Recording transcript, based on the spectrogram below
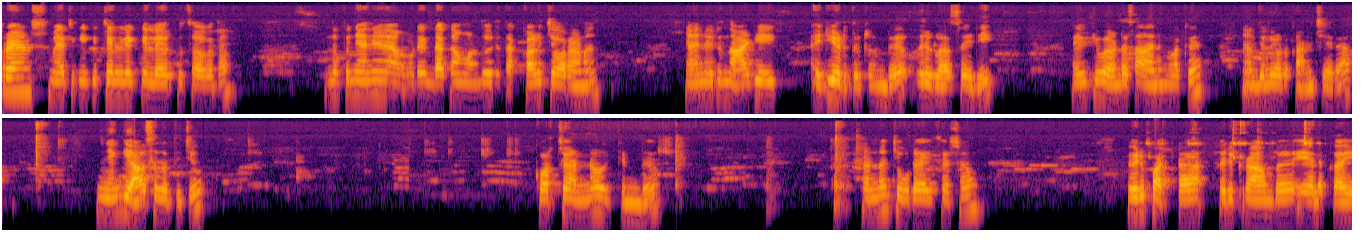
ഫ്രണ്ട്സ് മാജിക് കിച്ചണിലേക്ക് എല്ലാവർക്കും സ്വാഗതം. ഇന്നിപ്പോൾ ഞാൻ അവിടെ ഉണ്ടാക്കാൻ പോകുന്നത് ഒരു തക്കാളി ചോറാണ്. ഞാനൊരു നാഴി അരി എടുത്തിട്ടുണ്ട് ഒരു ഗ്ലാസ് അരി. എനിക്ക് വേണ്ട സാധനങ്ങളൊക്കെ ഞാൻ ഇതിലൂടെ കാണിച്ചു തരാം. ഞാൻ ഗ്യാസ് കത്തിച്ചു. കുറച്ച് എണ്ണ ഒഴിക്കുന്നുണ്ട്. എണ്ണ ചൂടായ ശേഷം ഒരു പട്ട ഒരു ക്രാമ്പ് ഏലക്കായ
